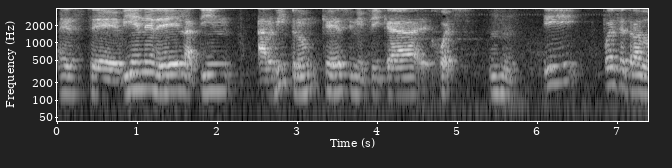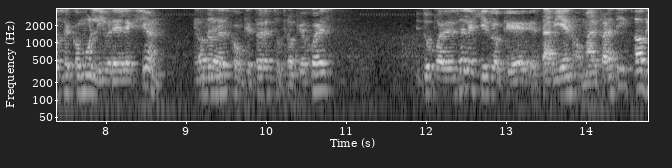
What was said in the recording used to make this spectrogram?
este, viene del latín arbitrum, que significa eh, juez. Y pues se traduce como libre elección. Entonces, Ok. como que tú eres tu propio juez y tú puedes elegir lo que está bien o mal para ti. Ok,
